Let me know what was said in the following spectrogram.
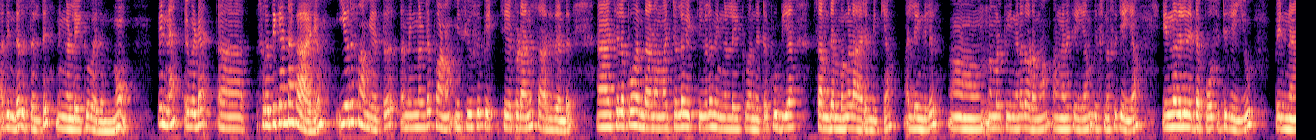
അതിന്റെ റിസൾട്ട് നിങ്ങളിലേക്ക് വരുന്നു. പിന്നെ ഇവിടെ ശ്രദ്ധിക്കേണ്ട കാര്യം ഈ ഒരു സമയത്ത് നിങ്ങളുടെ പണം മിസ്യൂസ് ചെയ്യപ്പെടാനും സാധ്യതയുണ്ട്. ചിലപ്പോൾ എന്താണ് മറ്റുള്ള വ്യക്തികൾ നിങ്ങളിലേക്ക് വന്നിട്ട് പുതിയ സംരംഭങ്ങൾ ആരംഭിക്കാം. അല്ലെങ്കിൽ നമ്മൾക്ക് ഇങ്ങനെ തുടങ്ങാം അങ്ങനെ ചെയ്യാം ബിസിനസ് ചെയ്യാം. ഇന്നതിൽ ഡെപ്പോസിറ്റ് ചെയ്യൂ. പിന്നെ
